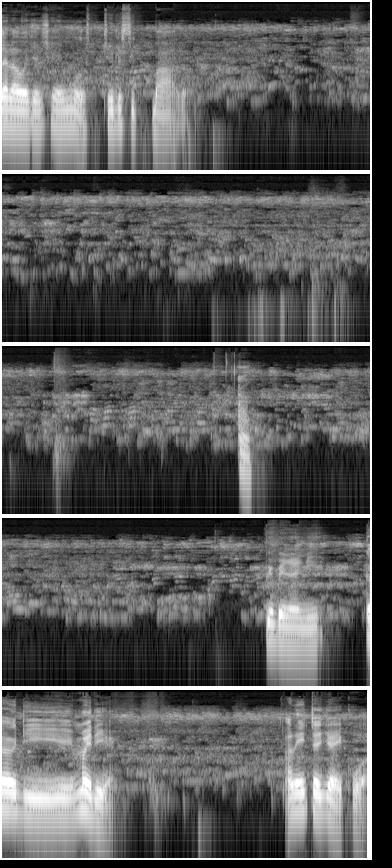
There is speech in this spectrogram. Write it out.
แต่เราจะใช้หมดจูเลสิกบาร์อะอ้าวเปลี่ยนเป็นอันนี้ ก็ดีไม่ดีอะอันนี้จะใหญ่กว่า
